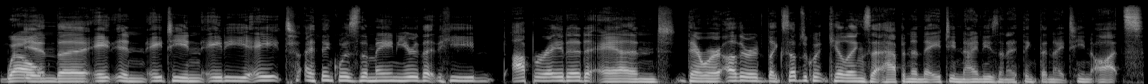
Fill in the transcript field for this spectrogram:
Well, in the eight in 1888 i think was the main year that he operated and there were other like subsequent killings that happened in the 1890s and i think the 19 aughts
